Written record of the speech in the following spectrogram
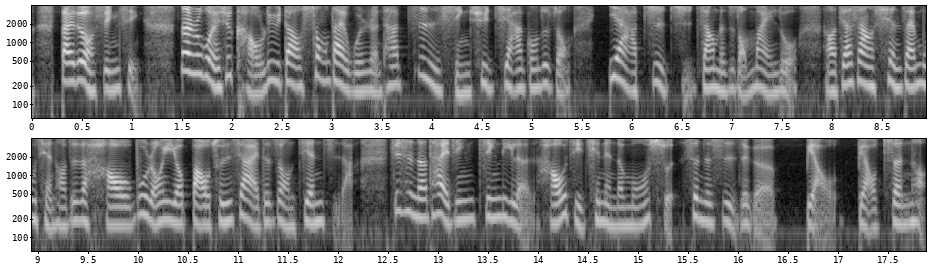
带这种心情。那如果你去考虑到宋代文人他自行去加工这种压制纸张的这种脉络，然后加上现在目前哈，就是好不容易有保存下来的这种坚纸啊，其实呢，它已经经历了好几千年的磨损，甚至是这个。表表针哈，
